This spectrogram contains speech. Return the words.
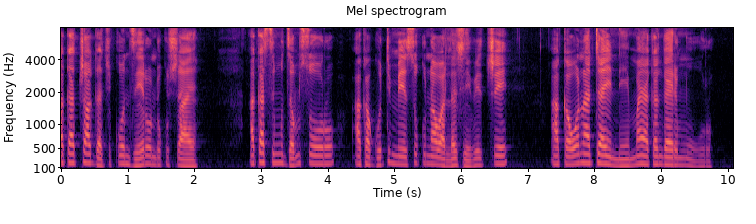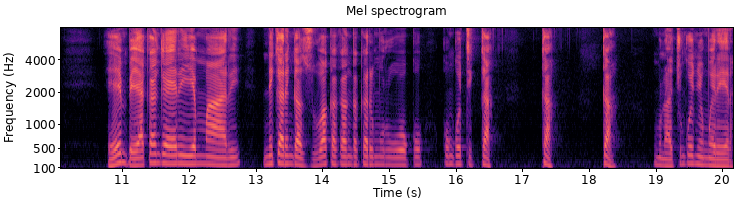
akatsvaga chikonzero ndokushaya. Akasimudza musoro akagoti meso kuna wadlazheve tsve. Akaona tai nhema yakanga iri muhuro. Hembe yakanga iri yemari nekaringazuva kakanga kari muruoko kongoti ka ka ka. Munhu achingonyemwerera.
